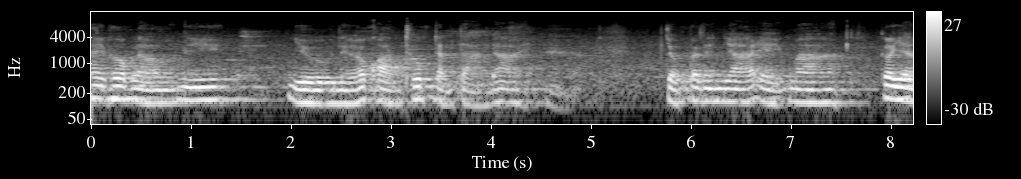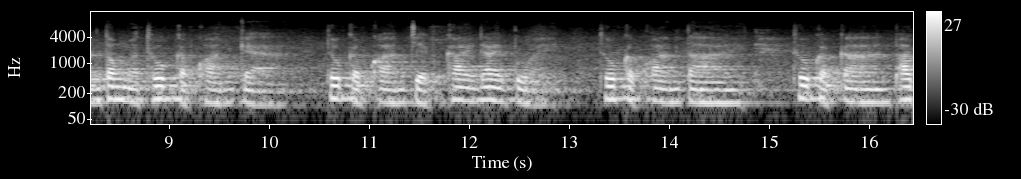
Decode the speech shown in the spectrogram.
ให้พวกเรานี้ อยู่เหนือความทุกข์ต่างๆได้ จบปริญญาเอกมา ก็ยังต้องมาทุกข์กับความแก่ ทุกข์กับความเจ็บไข้ได้ป่วย ทุกข์กับความตาย ทุกข์กับการพัด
